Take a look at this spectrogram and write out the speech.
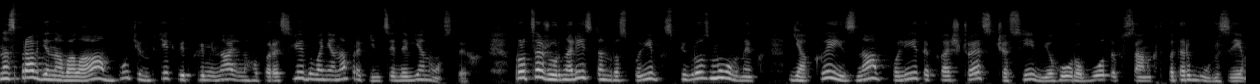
Насправді на Валаам Путін втік від кримінального переслідування наприкінці 90-х. Про це журналістам розповів співрозмовник, який знав політика ще з часів його роботи в Санкт-Петербурзі.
